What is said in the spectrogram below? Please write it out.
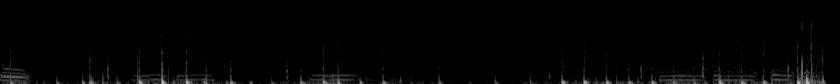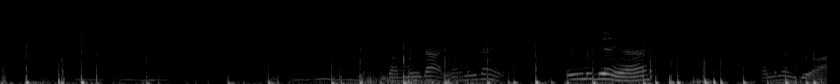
ดูอืมอืมอืมอืมอืมอืมอืมยังไม่ได้ยังไม่ได้ ยังไม่ได้เหรอยังไม่ได้เหรอ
